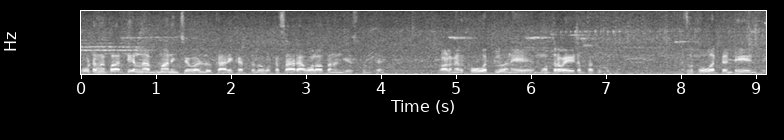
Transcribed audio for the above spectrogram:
కూటమి పార్టీలను అభిమానించే వాళ్ళు కార్యకర్తలు ఒకసారి అవలోకనం చేసుకుంటే వాళ్ళ మీద కోవట్లు అనే ముద్ర వేయటం తగ్గుతుంది. అసలు కోవర్ట్ అంటే ఏంటి?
